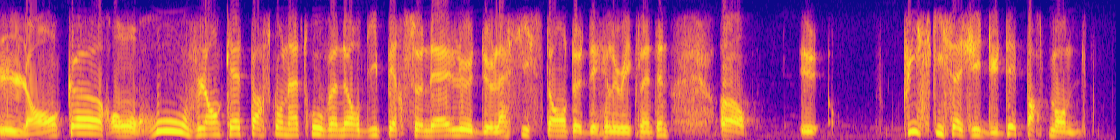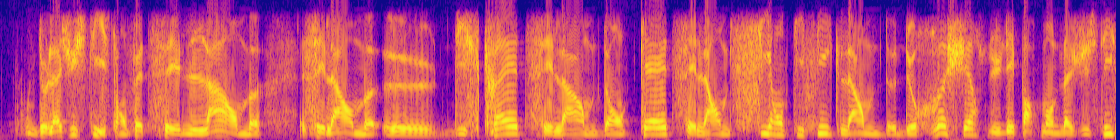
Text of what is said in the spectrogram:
là encore, on rouvre l'enquête parce qu'on a trouvé un ordi personnel de l'assistante de Hillary Clinton. Or, euh, puisqu'il s'agit du département de la justice, en fait, c'est l'arme c'est l'arme euh, discrète, c'est l'arme d'enquête, c'est l'arme scientifique, l'arme de, recherche du département de la justice.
